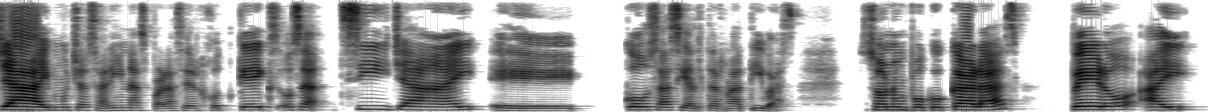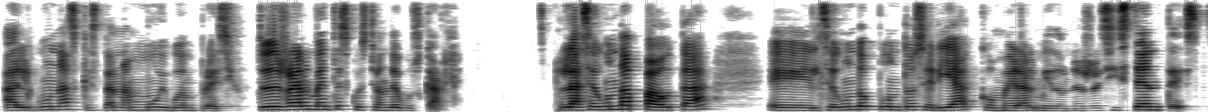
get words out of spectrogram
ya hay muchas harinas para hacer hot cakes, o sea, sí ya hay eh, cosas y alternativas. Son un poco caras, pero hay algunas que están a muy buen precio. Entonces realmente es cuestión de buscarle. La segunda pauta el segundo punto sería comer almidones resistentes.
